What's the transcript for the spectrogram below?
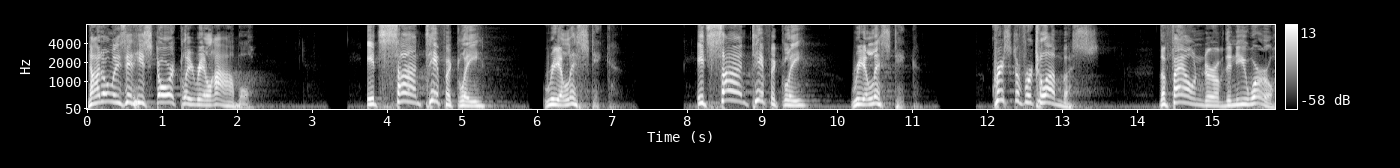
Not only is it historically reliable, it's scientifically realistic. It's scientifically realistic. Christopher Columbus, the founder of the New World.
